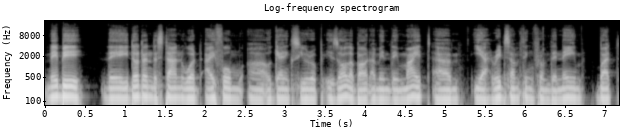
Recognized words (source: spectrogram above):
maybe they don't understand what IFOAM uh, Organics Europe is all about. I mean, they might, um, yeah, read something from the name, but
